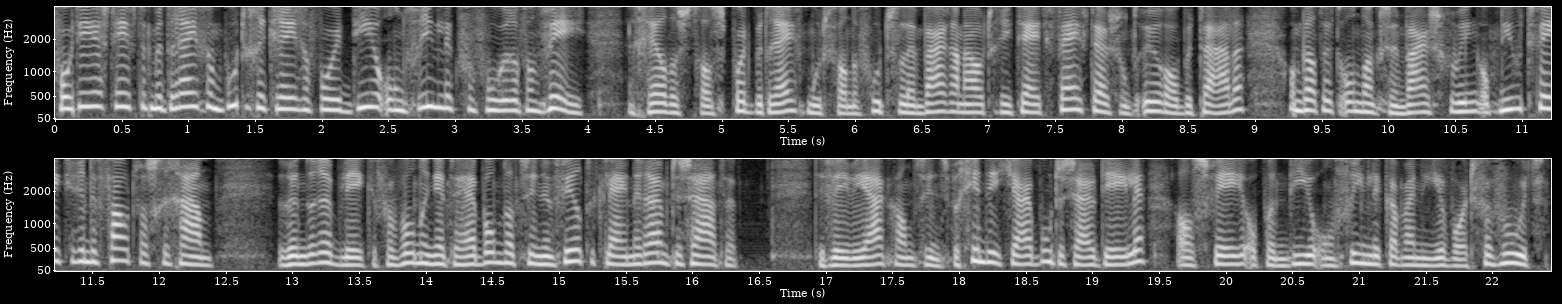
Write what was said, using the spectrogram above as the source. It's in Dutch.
Voor het eerst heeft een bedrijf een boete gekregen voor het dieronvriendelijk vervoeren van vee. Een Gelders transportbedrijf moet van de Voedsel- en Warenautoriteit 5000 euro betalen... omdat het ondanks een waarschuwing opnieuw twee keer in de fout was gegaan. Runderen bleken verwondingen te hebben omdat ze in een veel te kleine ruimte zaten. De VWA kan sinds begin dit jaar boetes uitdelen als vee op een dieronvriendelijke manier wordt vervoerd.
